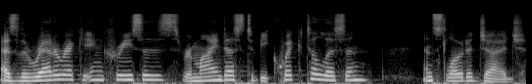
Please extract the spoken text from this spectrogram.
As the rhetoric increases, remind us to be quick to listen and slow to judge,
